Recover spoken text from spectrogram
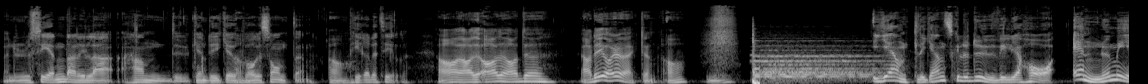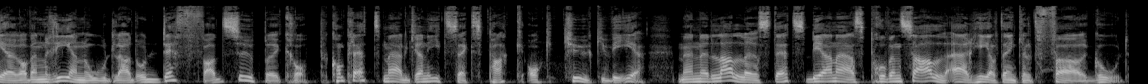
Men när du ser den där lilla handduken dyka upp på horisonten, pirrar det till? Ja, ja, ja, ja, det, ja, det gör det verkligen. Ja. Egentligen skulle du vilja ha ännu mer av en renodlad och deffad superkropp, komplett med granitsexpack och kuk-V. Men Lallerstedts bearnaise provençal är helt enkelt för god.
